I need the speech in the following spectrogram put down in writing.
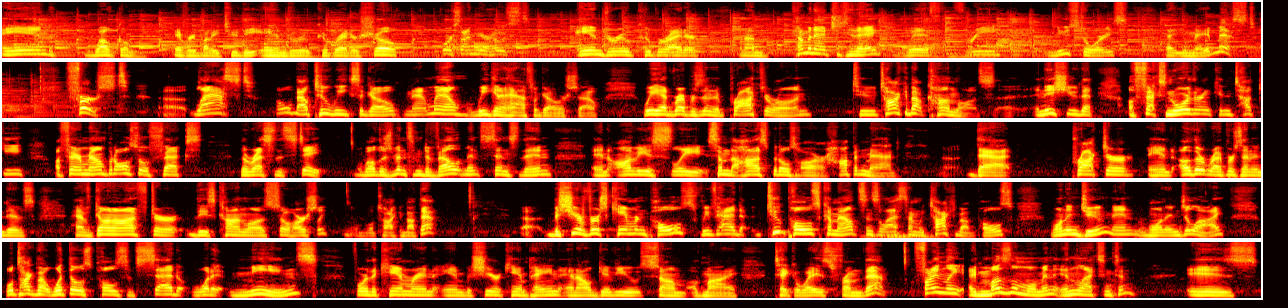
And welcome everybody to the Andrew Cooperrider Show. Of course, I'm your host, Andrew Cooperrider, and I'm coming at you today with three news stories that you may have missed. First, uh, last oh about two weeks ago, now well, a week and a half ago or so, we had Representative Proctor on to talk about con laws, uh, an issue that affects Northern Kentucky a fair amount, but also affects the rest of the state. Well, there's been some developments since then, and obviously some of the hospitals are hopping mad uh, that Proctor and other representatives have gone after these con laws so harshly. We'll talk about that. Uh, Beshear versus Cameron polls. We've had two polls come out since the last time we talked about polls, one in June and one in July. We'll talk about what those polls have said, what it means for the Cameron and Beshear campaign, and I'll give you some of my takeaways from that. Finally, a Muslim woman in Lexington is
